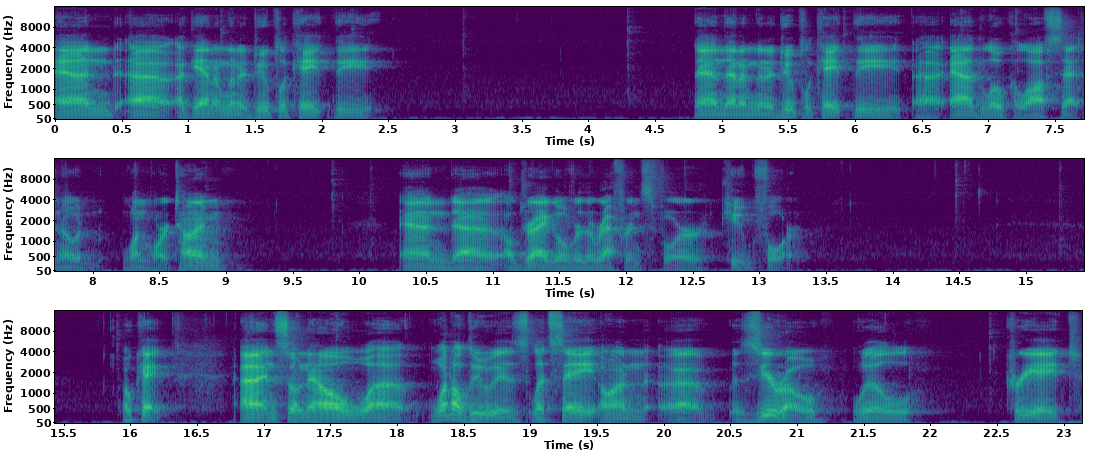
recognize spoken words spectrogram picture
And uh, again, I'm going to duplicate the, and then I'm going to duplicate the uh, add local offset node one more time. And uh, I'll drag over the reference for cube 4. Okay, uh, and so now uh, what I'll do is, let's say on uh, zero, we'll create,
